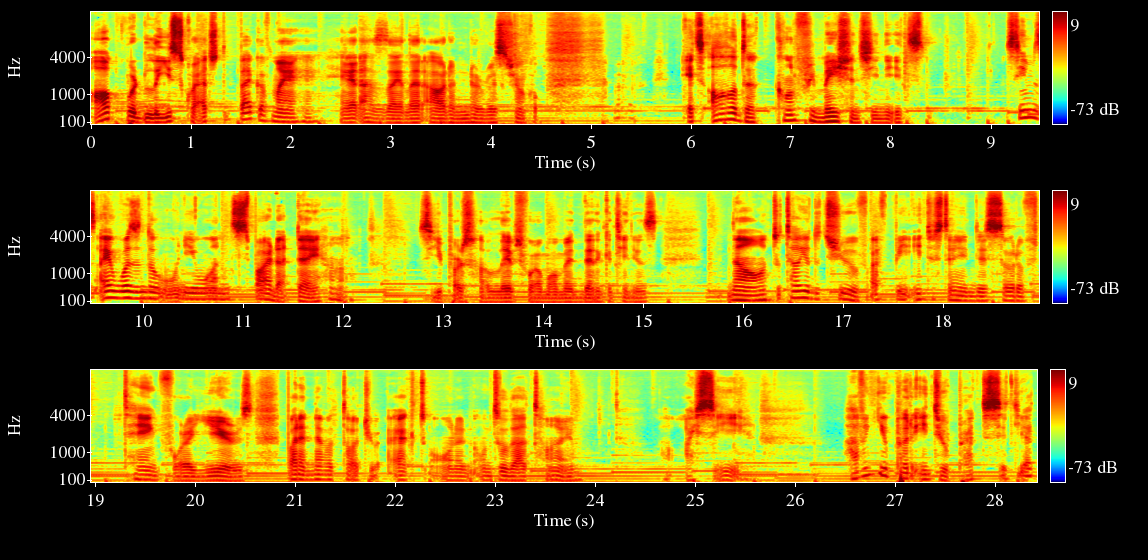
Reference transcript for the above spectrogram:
awkwardly scratched the back of my head as I let out a nervous chuckle. It's all the confirmation she needs. Seems I wasn't the only one inspired that day, huh? She purses her lips for a moment, then continues. Now, to tell you the truth, I've been interested in this sort of thing for years, but I never thought to act on it until that time. I see. Haven't you put into practice it yet?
